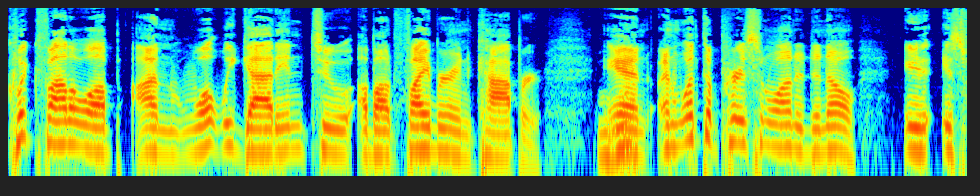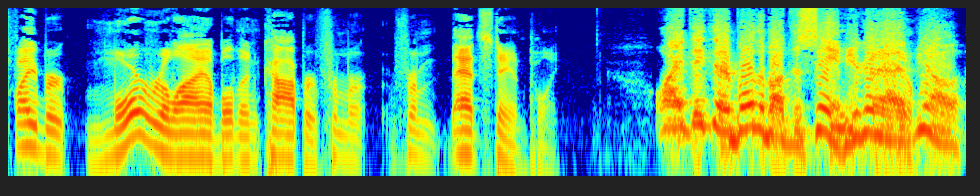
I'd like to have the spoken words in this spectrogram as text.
quick follow up on what we got into about fiber and copper. And, and what the person wanted to know is, is fiber more reliable than copper from, from that standpoint? Well, I think they're both about the same. You're going to, you know,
